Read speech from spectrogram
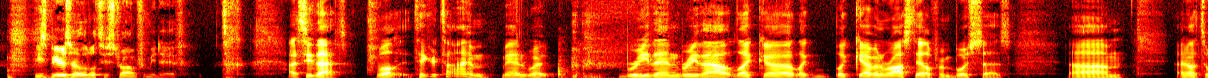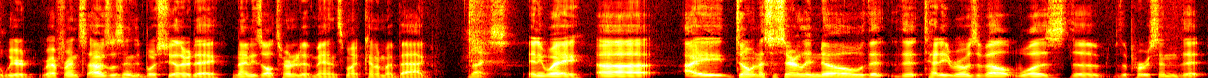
These beers are a little too strong for me, Dave. I see that. Well, take your time, man. What? breathe in, breathe out, like uh, like like Gavin Rossdale from Bush says. Um, I know it's a weird reference. I was listening to Bush the other day. '90s alternative, man. It's my kind of my bag. Nice. Anyway, uh, I don't necessarily know that, that Teddy Roosevelt was the the person that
